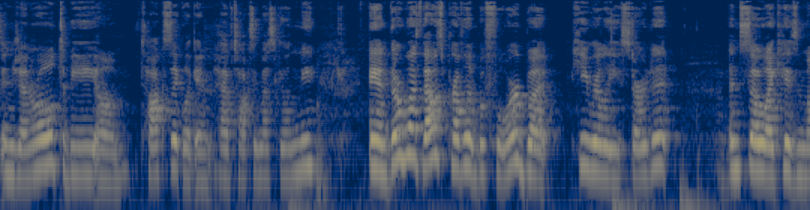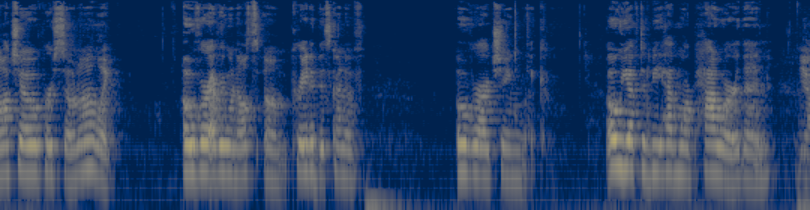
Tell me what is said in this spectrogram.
in general to be um, toxic, like, and have toxic masculinity. And there was, that was prevalent before, but he really started it and so like his macho persona like over everyone else um, created this kind of overarching like oh you have to be have more power than Yeah.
